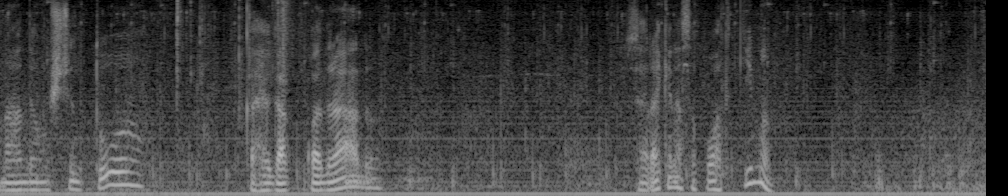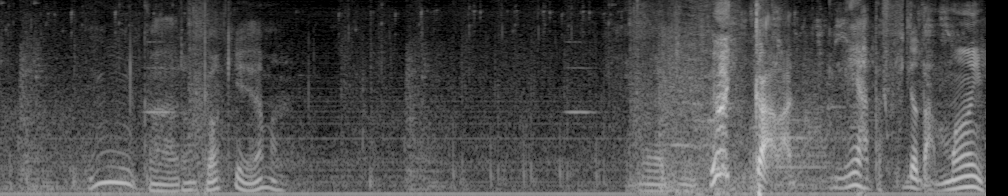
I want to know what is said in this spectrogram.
Nada, é um extintor. Carregar com quadrado. Será que é nessa porta aqui, mano? Hum, caramba, pior que é, mano. Ai, caralho, merda, filha da mãe.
